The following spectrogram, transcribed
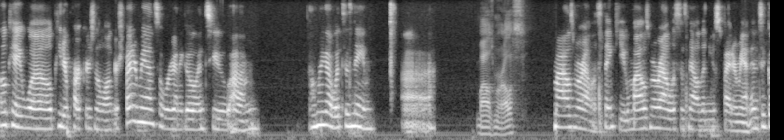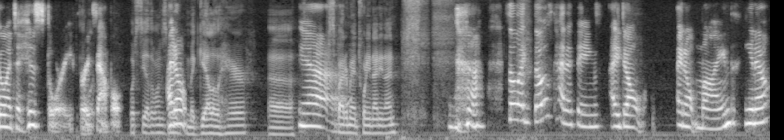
Okay, well, Peter Parker's no longer Spider Man, so we're gonna go into um, oh my god, what's his name? Uh, Miles Morales. Miles Morales. Thank you. Miles Morales is now the new Spider-Man, and to go into his story, for What- example. What's the other one's I don't- Miguel O'Hara. Uh, Yeah. Spider-Man 2099. so like those kind of things, I don't, I don't mind, you know,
